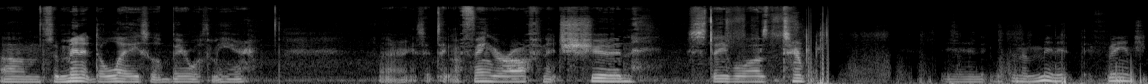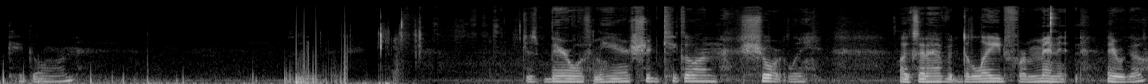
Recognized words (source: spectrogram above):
Um, it's a minute delay, so bear with me here. Alright, so take my finger off and it should stabilize the temperature. And within a minute, the fan should kick on. Just bear with me here. Should kick on shortly. Like I said, I have it delayed for a minute. There we go.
